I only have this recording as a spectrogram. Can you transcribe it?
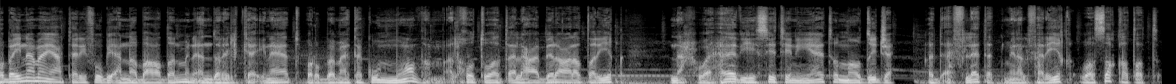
وبينما يعترف بأن بعضا من أندر الكائنات وربما تكون معظم الخطوات العابرة على الطريق نحو هذه الستينيات الناضجة. قد أفلتت من الفريق وسقطت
